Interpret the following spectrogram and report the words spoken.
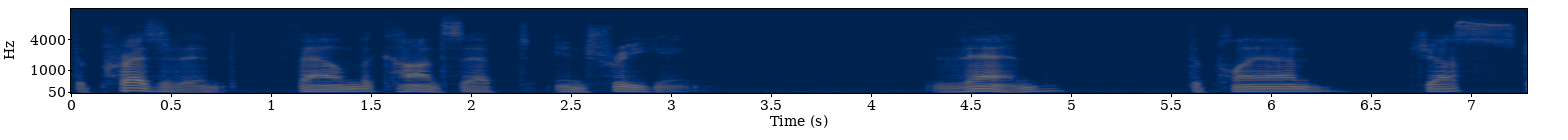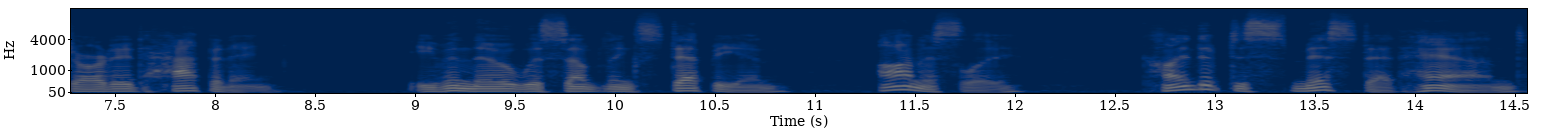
the president found the concept intriguing. Then the plan just started happening, even though it was something Stepien, honestly, kind of dismissed at hand,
